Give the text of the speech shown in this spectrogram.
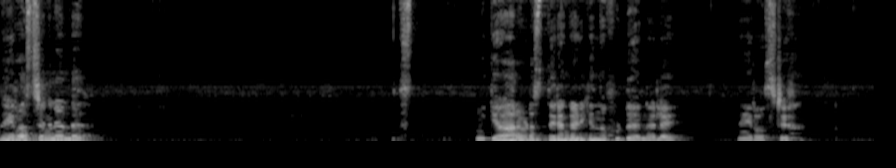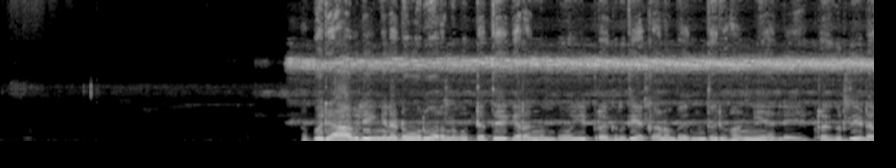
നെയ് റോസ്റ്റ് എങ്ങനെയുണ്ട്? മിക്കവാറും ഇവിടെ സ്ഥിരം കഴിക്കുന്ന ഫുഡ് തന്നെ അല്ലേ? നെയ് റോസ്റ്റ്. അപ്പോൾ രാവിലെ ഇങ്ങനെ ഡോർ തുറന്ന് മുറ്റത്തേക്ക് ഇറങ്ങുമ്പോൾ ഈ പ്രകൃതിയെ കാണുമ്പോൾ എന്തൊരു ഭംഗിയല്ലേ? പ്രകൃതിയുടെ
